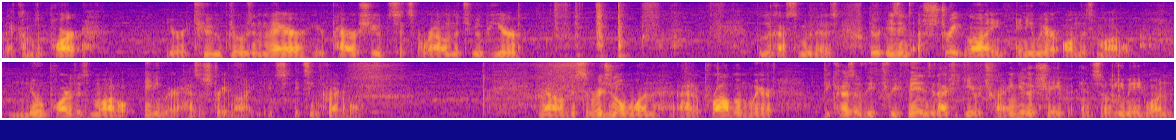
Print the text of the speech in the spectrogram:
that comes apart. Your tube goes in there. Your parachute sits around the tube here. But look how smooth that is. There isn't a straight line anywhere on this model no part of this model anywhere has a straight line. It's, it's incredible. Now, this original one had a problem where because of the three fins, it actually gave a triangular shape, and so he made one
